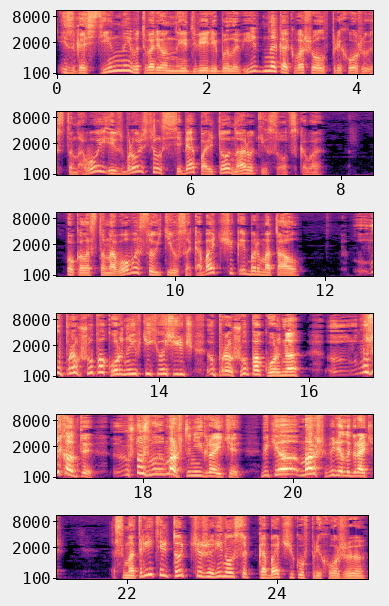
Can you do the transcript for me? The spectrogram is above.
Из гостиной в отворенные двери было видно, как вошел в прихожую Становой и сбросил с себя пальто на руки Соцкого. Около Станового суетился кабачик и бормотал. — Прошу покорно, Евтихий Васильевич, прошу покорно. Музыканты, что ж вы марш-то не играете? Ведь я марш велел играть. Смотритель тотчас же ринулся к кабачику в прихожую.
